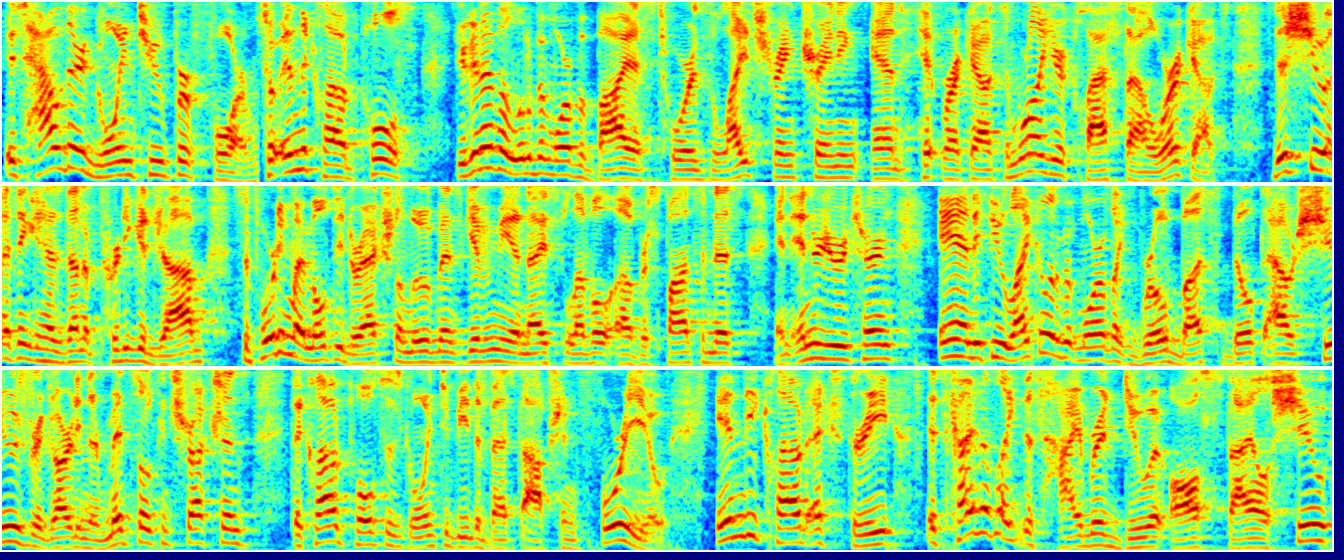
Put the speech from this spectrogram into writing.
is how they're going to perform. So in the Cloud Pulse, you're gonna have a little bit more of a bias towards light strength training and HIIT workouts and more like your class style workouts. This shoe I think has done a pretty good job supporting my multi-directional movements, giving me a nice level of responsiveness and energy return. And if you like a little bit more of like robust built out shoes regarding their midsole constructions, the Cloud Pulse is going to be the best option for you. In the Cloud X3, it's kind of like this hybrid do it all style shoe.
